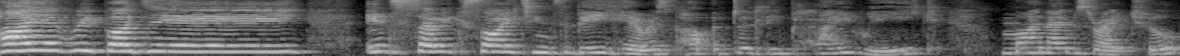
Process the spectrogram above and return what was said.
Hi everybody! It's so exciting to be here as part of Dudley Play Week. My name's Rachel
